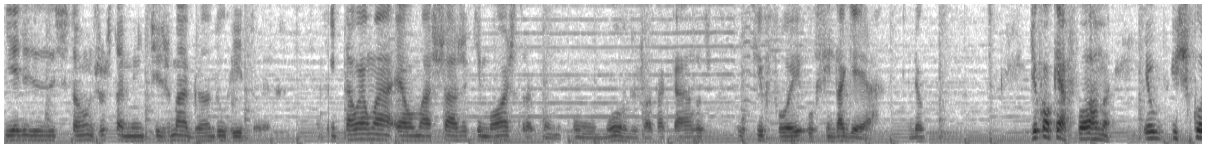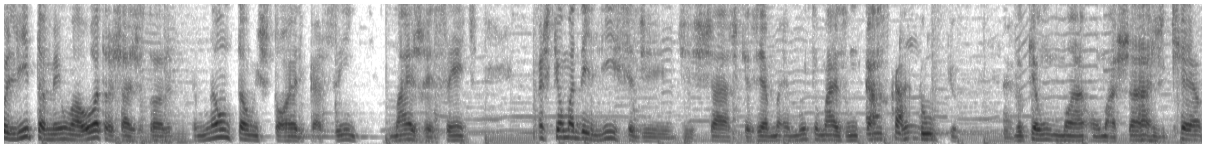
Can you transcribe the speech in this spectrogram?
e eles estão justamente esmagando o Hitler. Então é uma, é uma charge que mostra, com, com o humor do J. Carlos, o que foi o fim da guerra. Entendeu? De qualquer forma, eu escolhi também uma outra charge histórica, não tão histórica assim, mais recente, mas que é uma delícia de, de charge, quer dizer, é muito mais um cartoon, um cartoon. Que, é. Do que uma, uma charge, que é,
